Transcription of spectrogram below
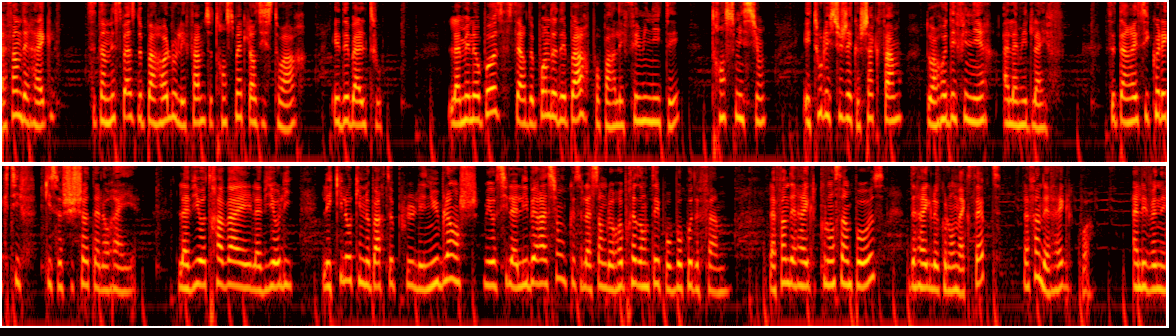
La fin des règles, c'est un espace de parole où les femmes se transmettent leurs histoires et déballent tout. La ménopause sert de point de départ pour parler féminité, transmission et tous les sujets que chaque femme doit redéfinir à la midlife. C'est un récit collectif qui se chuchote à l'oreille. La vie au travail, la vie au lit, les kilos qui ne partent plus, les nuits blanches, mais aussi la libération que cela semble représenter pour beaucoup de femmes. La fin des règles que l'on s'impose, des règles que l'on accepte, la fin des règles quoi. Allez, venez.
